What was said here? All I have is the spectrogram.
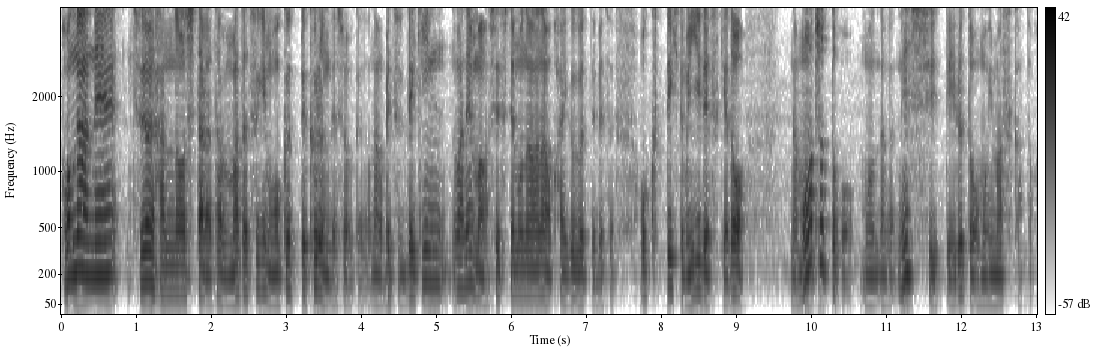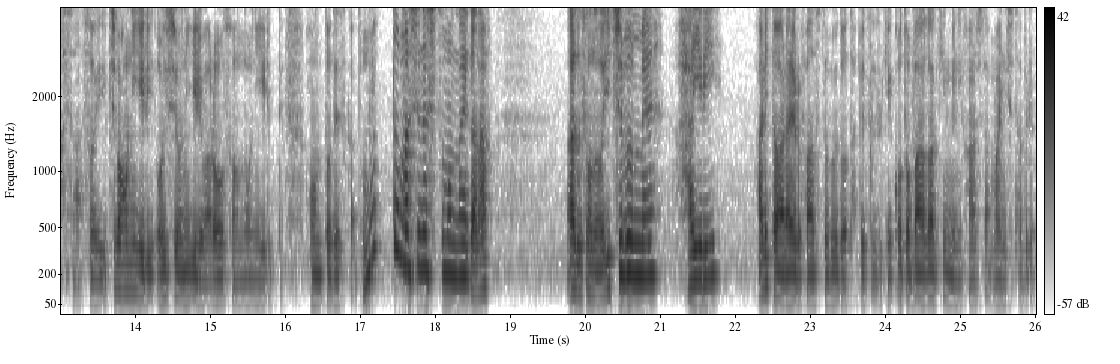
こんなね、強い反応したら多分また次も送ってくるんでしょうけど、なんか別、出禁はね、まあシステムの穴をかいくぐって別、送ってきてもいいですけど、もうちょっとこうもうなんかネッシーっていると思いますかとかさそういう一番おにぎり美味しいおにぎりはローソンのおにぎりって本当ですか？ともっとマシな質問ないかな？あとその1文目入り？ありとあらゆるファーストフードを食べ続けことバーガーキングに関しては毎日食べる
